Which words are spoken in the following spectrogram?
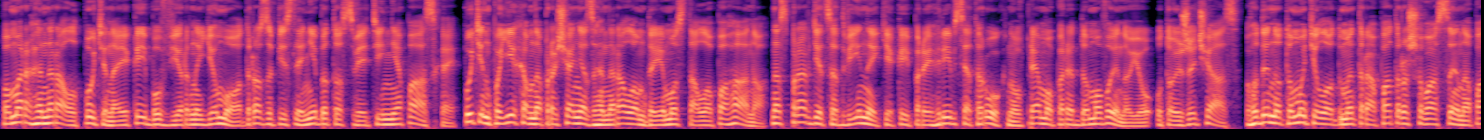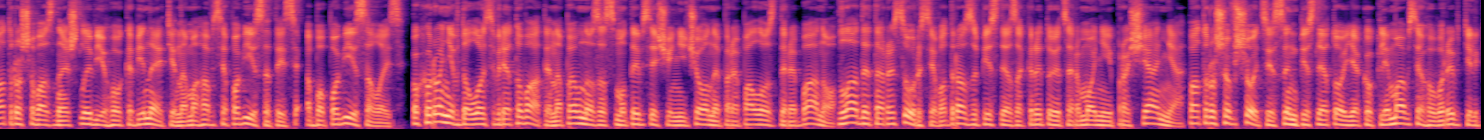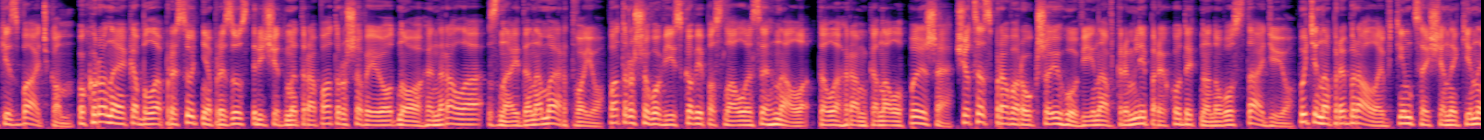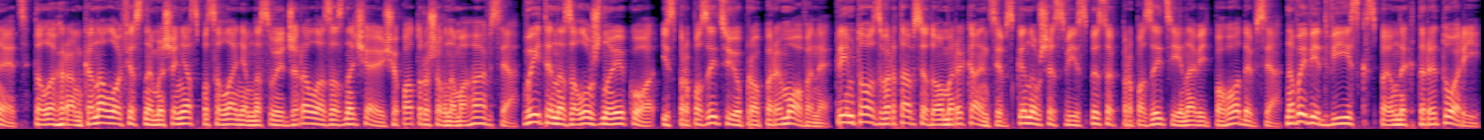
Помер генерал Путіна, який був вірний йому одразу після нібито святіння Пасхи. Путін поїхав на прощання з генералом, де йому стало погано. Насправді це двійник, який перегрівся та рухнув прямо перед домовиною у той же час. Годину тому тіло Дмитра Патрушева, сина Патрушева, знайшли в його кабінеті, намагався повіситись або повісились. Охороні вдалося врятувати. Напевно, засмутився, що нічого не перепало з дерибану, влади та ресурсів. Одразу після закритої церемонії прощання. Патрушев в шоці, син після того, як оклімався, говорив тільки з батьком. Охорона, яка була присутня при зустрічі Дмитра Патрушева і одного генерала, знайдена мертвою. Патрушеву військові послали сигнал. Телеграм-канал пише, що це справа рук Шойгу. Війна в Кремлі переходить на нову стадію. Путіна прибрали, втім, це ще не кінець. Телеграм-канал Офісне мишеня з посиланням на свої джерела зазначає, що Патрушев намагався вийти на залужну ІКО із пропозицією про перемовини. Крім того, звертався до американців, скинувши свій список пропозицій, навіть погодився на вивід військ з певних територій.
